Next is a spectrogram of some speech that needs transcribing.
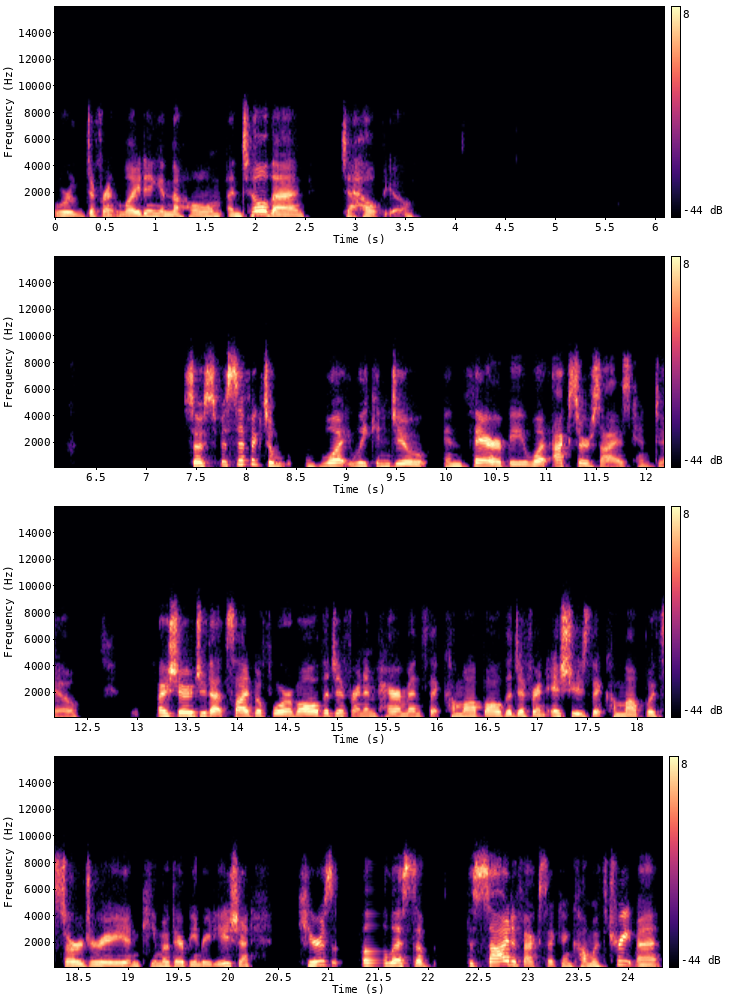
or different lighting in the home until then to help you. So, specific to what we can do in therapy, what exercise can do, I showed you that slide before of all the different impairments that come up, all the different issues that come up with surgery and chemotherapy and radiation. Here's a list of the side effects that can come with treatment,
